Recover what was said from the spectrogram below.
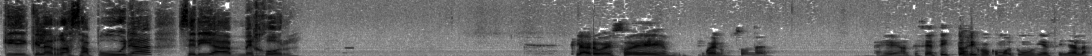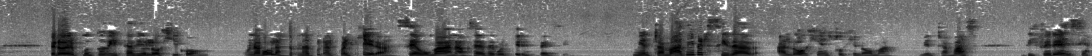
que, que la raza pura sería mejor. Claro, eso es, bueno, son eh, antecedentes históricos, como tú muy bien señalas. Pero desde el punto de vista biológico, una población natural cualquiera, sea humana o sea de cualquier especie, mientras más diversidad aloje en su genoma, mientras más diferencias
